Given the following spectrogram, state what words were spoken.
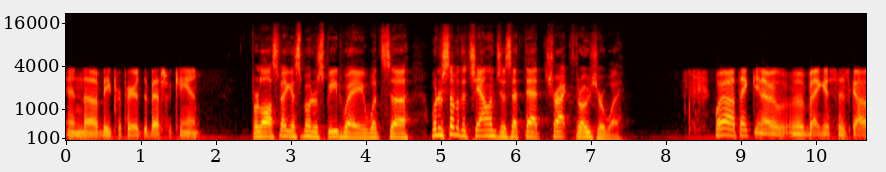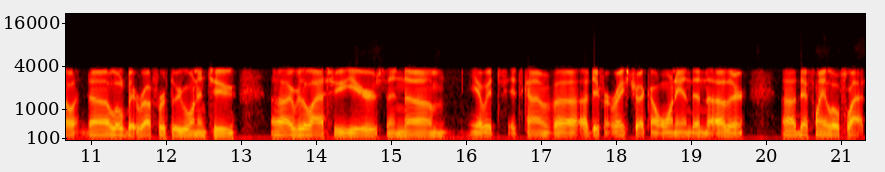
and uh, be prepared the best we can. for Las Vegas Motor Speedway. What's uh, what are some of the challenges that that track throws your way? Well, I think you know uh, Vegas has got uh, a little bit rougher through one and two uh, over the last few years, and um, you know it's it's kind of a, a different racetrack on one end than the other. Uh, definitely a little flat,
